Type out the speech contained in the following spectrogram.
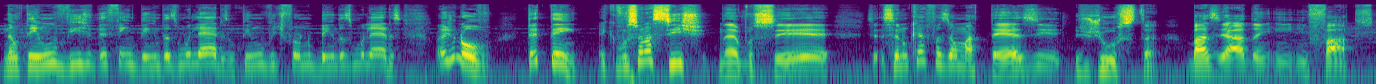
Não tem um vídeo defendendo as mulheres, não tem um vídeo falando bem das mulheres. Mas, de novo, tem, é que você não assiste, né? Você, você não quer fazer uma tese justa, baseada em, em fatos.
